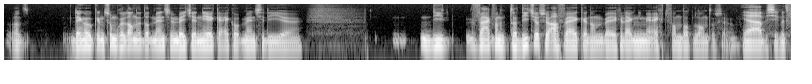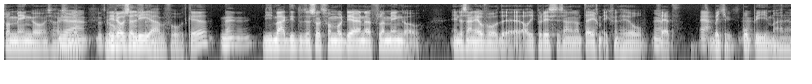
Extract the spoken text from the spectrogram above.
Want ik denk ook in sommige landen dat mensen een beetje neerkijken op mensen die, eh, die vaak van een traditie of zo afwijken. Dan ben je gelijk niet meer echt van dat land of zo. Ja, precies. Met flamengo en zo. Met- dat kan die Rosalia bijvoorbeeld, ken je? Nee, nee, nee. Die, maakt, die doet een soort van moderne flamengo. En er zijn heel veel, de, al die puristen zijn er dan tegen, maar ik vind het heel Ja. vet. Ja, een beetje precies. poppy, maar... eh,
